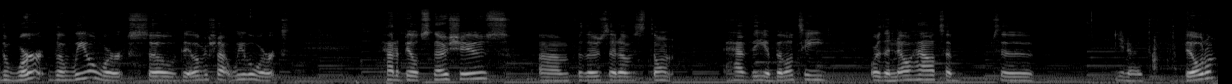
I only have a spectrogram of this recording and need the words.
the work the wheel works, so the overshot wheel works. How to build snowshoes, um, for those that of us don't have the ability or the know-how to, to, you know, build them.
